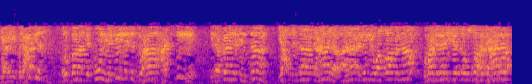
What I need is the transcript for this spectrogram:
يعني بالعكس ربما تكون نتيجة الدعاء عكسية. إذا كان الإنسان يعصي الله تعالى آناء الليل وأطراف النار وبعد ذلك يسأل الله تعالى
